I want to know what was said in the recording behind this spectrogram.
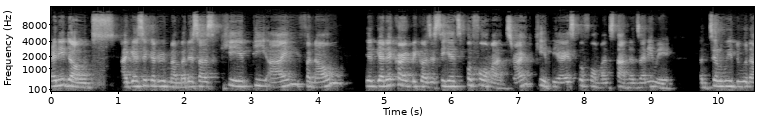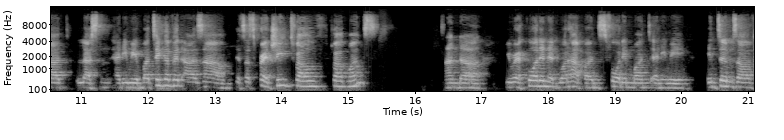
any doubts, I guess you could remember this as KPI for now. You'll get it correct because you see it's performance, right? KPI is performance standards anyway, until we do that lesson anyway. But think of it as um, it's a spreadsheet, 12, 12 months. And uh, you're recording it, what happens for the month anyway, in terms of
